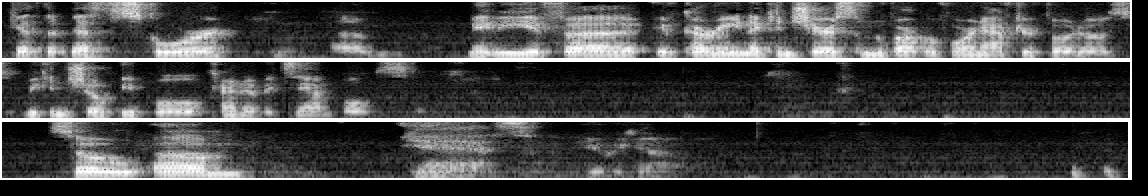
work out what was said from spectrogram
get the best score. Um, maybe if uh, if Karina can share some of our before and after photos, we can show people kind of examples. So um, yes, here we go.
